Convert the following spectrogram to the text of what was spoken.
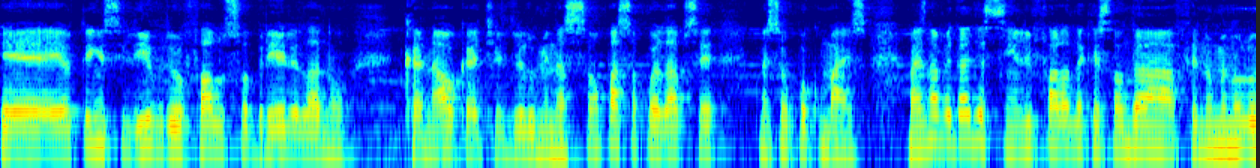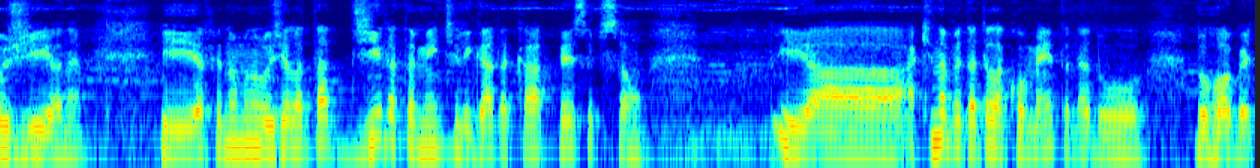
É, eu tenho esse livro, eu falo sobre ele lá no canal Cartilha de Iluminação. Passa por lá para você conhecer um pouco mais. Mas na verdade, assim, ele fala da questão da fenomenologia, né? E a fenomenologia ela está diretamente ligada com a percepção. E a, aqui na verdade ela comenta, né, do, do Robert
